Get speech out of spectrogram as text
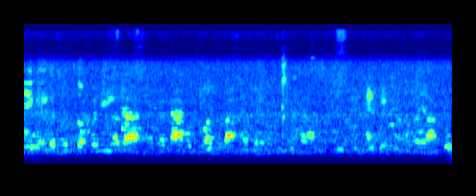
ที่มีกระสุนตกพอดีก็จะก็กล้าทุกตัวอยู่บ้างแต่พยายามทุก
